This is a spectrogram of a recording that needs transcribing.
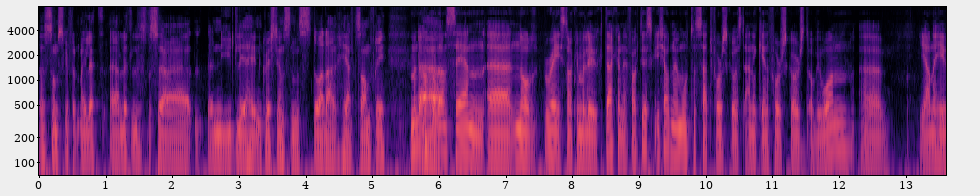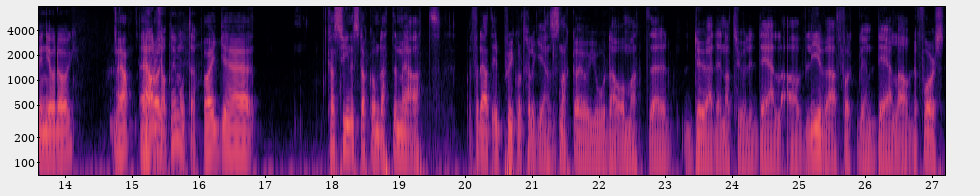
eh, som skuffet meg litt. Jeg har litt lyst til å se uh, nydelige Hayden Christiansen stå der helt sandfri. Men det er akkurat uh, den scenen uh, når Ray snakker med Luke, der kunne jeg faktisk ikke hatt noe imot å sette Force Ghost Anakin, Force Ghost Obi-Wan. gjerne hive inn Yoda òg. Ja, jeg hadde ikke hatt noe imot det. Og hva synes dere om dette med at for det at I prequel-trilogien så snakker jo Yoda om at uh, død er en naturlig del av livet, at folk blir en del av The Force.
